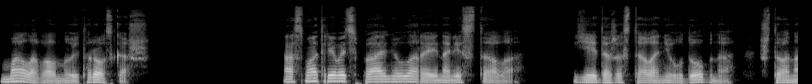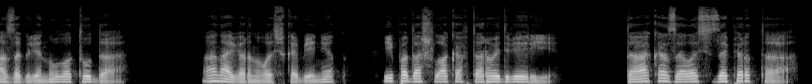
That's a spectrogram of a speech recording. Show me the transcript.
мало волнует роскошь. Осматривать спальню Лорейна не стала. Ей даже стало неудобно, что она заглянула туда. Она вернулась в кабинет и подошла ко второй двери. Та оказалась заперта.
